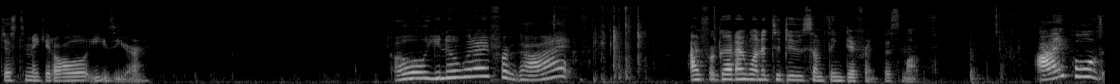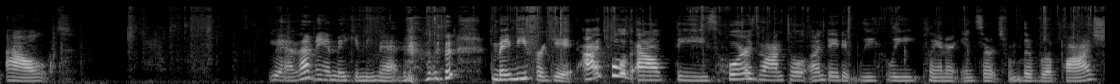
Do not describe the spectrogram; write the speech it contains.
just to make it all easier. Oh, you know what I forgot? I forgot I wanted to do something different this month. I pulled out yeah, that man making me mad. Made me forget. I pulled out these horizontal undated weekly planner inserts from Live Love Posh.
